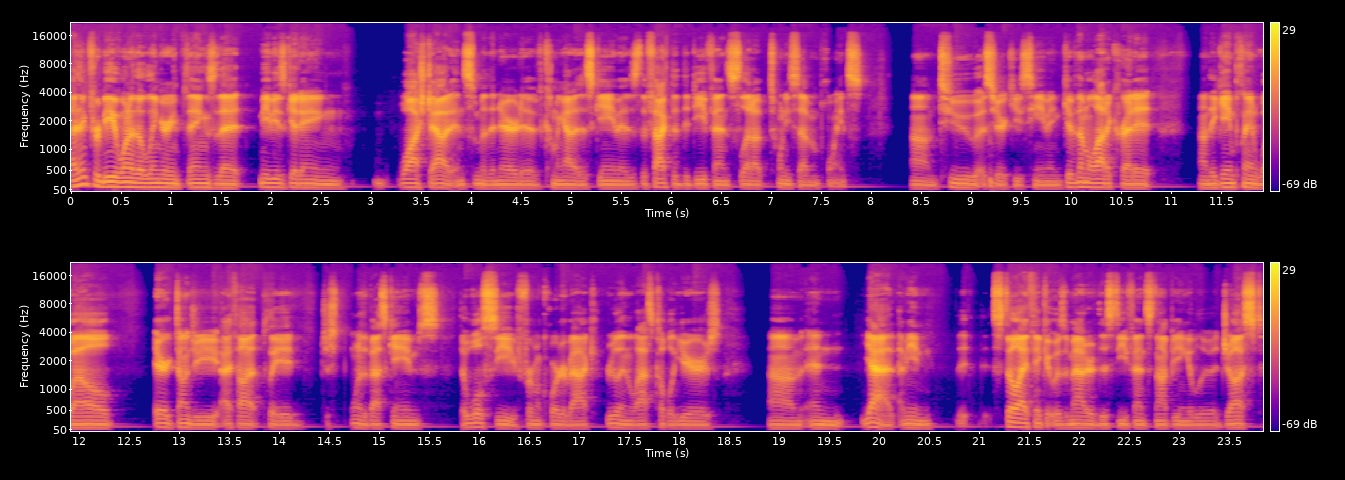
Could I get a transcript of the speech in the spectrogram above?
I think for me, one of the lingering things that maybe is getting washed out in some of the narrative coming out of this game is the fact that the defense let up 27 points um, to a Syracuse team and give them a lot of credit. Um, they game planned well. Eric Dungey, I thought, played just one of the best games that we'll see from a quarterback really in the last couple of years. Um, and yeah, I mean, still, I think it was a matter of this defense not being able to adjust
